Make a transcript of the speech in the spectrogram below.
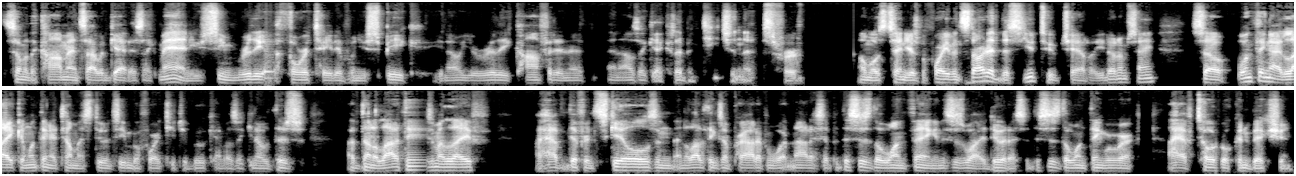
some of the comments I would get is like, man, you seem really authoritative when you speak. You know, you're really confident in it. And I was like, yeah, because I've been teaching this for almost 10 years before I even started this YouTube channel. You know what I'm saying? So one thing I like and one thing I tell my students even before I teach a boot camp, I was like, you know, there's I've done a lot of things in my life. I have different skills and, and a lot of things I'm proud of and whatnot. I said, but this is the one thing, and this is why I do it. I said, this is the one thing where I have total conviction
